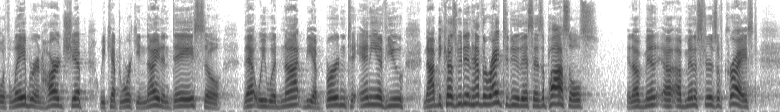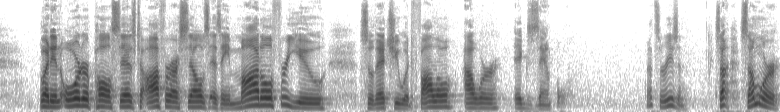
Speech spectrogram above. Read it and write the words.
with labor and hardship, we kept working night and day so that we would not be a burden to any of you, not because we didn't have the right to do this as apostles and of, uh, ministers of Christ, but in order, Paul says, to offer ourselves as a model for you so that you would follow our example. That's the reason. Some, some were,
